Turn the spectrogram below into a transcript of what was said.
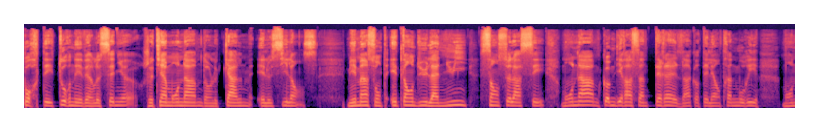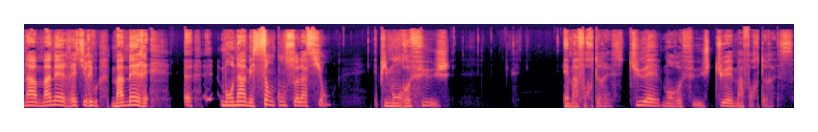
portés, tournés vers le Seigneur. Je tiens mon âme dans le calme et le silence. Mes mains sont étendues la nuit sans se lasser. Mon âme, comme dira sainte Thérèse hein, quand elle est en train de mourir, mon âme, ma mère, rassurez-vous, ma mère, euh, mon âme est sans consolation. Et puis mon refuge est ma forteresse. Tu es mon refuge, tu es ma forteresse.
